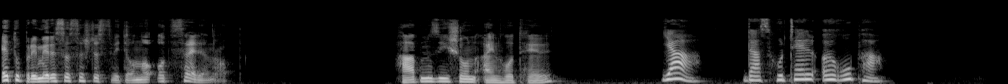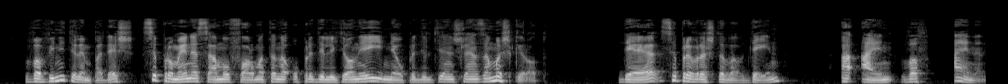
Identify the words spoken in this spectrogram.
Ето примери със съществително от среден род. Haben Sie schon ein Hotel? Ja, das Hotel Europa. В винителен падеж се променя само формата на определителния и неопределителен член за мъжки род. Der се превръща в den, а ein в einen.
